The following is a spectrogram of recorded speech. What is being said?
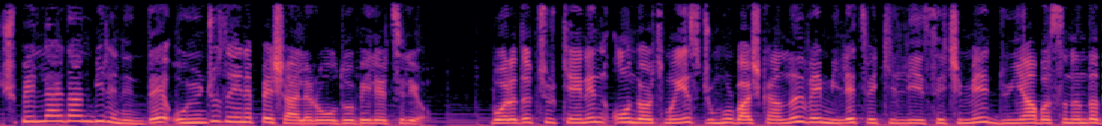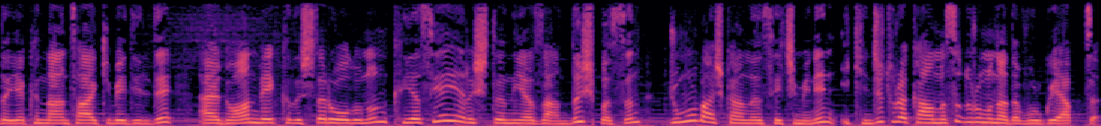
Şüphelilerden birinin de oyuncu Zeynep Beşerler olduğu belirtiliyor. Bu arada Türkiye'nin 14 Mayıs Cumhurbaşkanlığı ve milletvekilliği seçimi dünya basınında da yakından takip edildi. Erdoğan ve Kılıçdaroğlu'nun kıyasıya yarıştığını yazan dış basın, Cumhurbaşkanlığı seçiminin ikinci tura kalması durumuna da vurgu yaptı.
